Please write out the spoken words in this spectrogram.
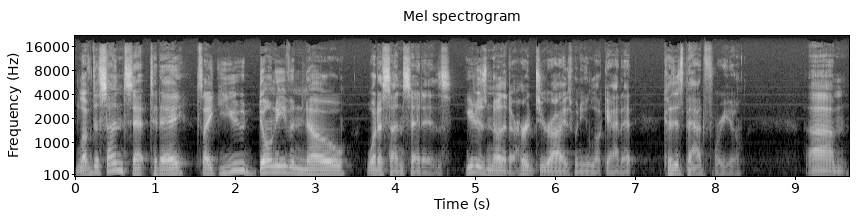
love the sunset today, it's like you don't even know what a sunset is. You just know that it hurts your eyes when you look at it because it's bad for you. Um,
